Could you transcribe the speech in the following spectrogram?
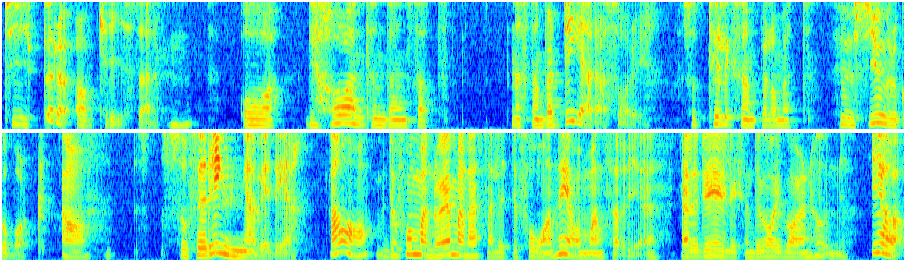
typer av kriser. Mm. Och vi har en tendens att nästan värdera sorg. Så till exempel om ett husdjur går bort Ja. så förringar vi det. Ja, då, får man, då är man nästan lite fånig om man sörjer. Eller det, är liksom, det var ju bara en hund. Ja,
